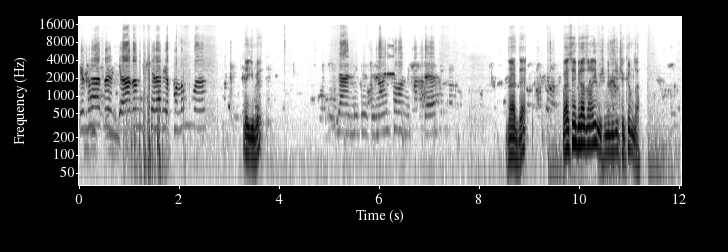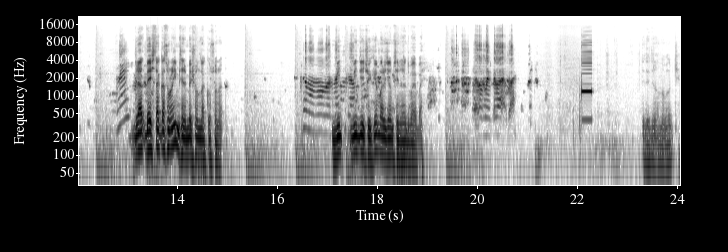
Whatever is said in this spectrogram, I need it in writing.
Gökhan abi yarın bir şeyler yapalım mı? Ne gibi? Yani dizilen falan işte. Nerede? Ben seni birazdan arayayım mı? Şimdi video çekiyorum da. Biraz 5 dakika sonra arayayım mı seni? 5-10 dakika sonra. Tamam olur. Vi- video çekiyorum arayacağım seni. Hadi bay bay. Tamam hadi bay bay. Ne dediğini anlamadım ki.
